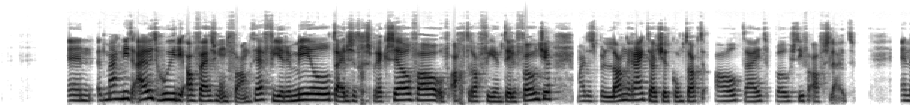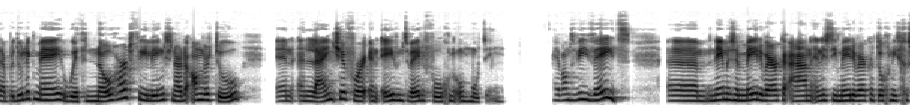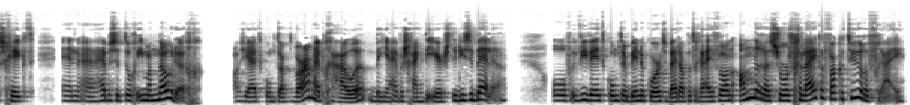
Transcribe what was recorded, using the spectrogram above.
En het maakt niet uit hoe je die afwijzing ontvangt. Hè? Via de mail, tijdens het gesprek zelf al of achteraf via een telefoontje. Maar het is belangrijk dat je het contact altijd positief afsluit. En daar bedoel ik mee with no hard feelings naar de ander toe. En een lijntje voor een eventuele volgende ontmoeting. Want wie weet, um, nemen ze een medewerker aan en is die medewerker toch niet geschikt en uh, hebben ze toch iemand nodig? Als jij het contact warm hebt gehouden, ben jij waarschijnlijk de eerste die ze bellen. Of wie weet komt er binnenkort bij dat bedrijf wel een andere soortgelijke vacature vrij.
